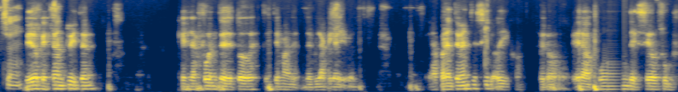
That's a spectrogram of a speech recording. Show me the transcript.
Sí. Video que está en Twitter, que es la fuente de todo este tema de, de Black Label. Aparentemente sí lo dijo, pero era un deseo suyo.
